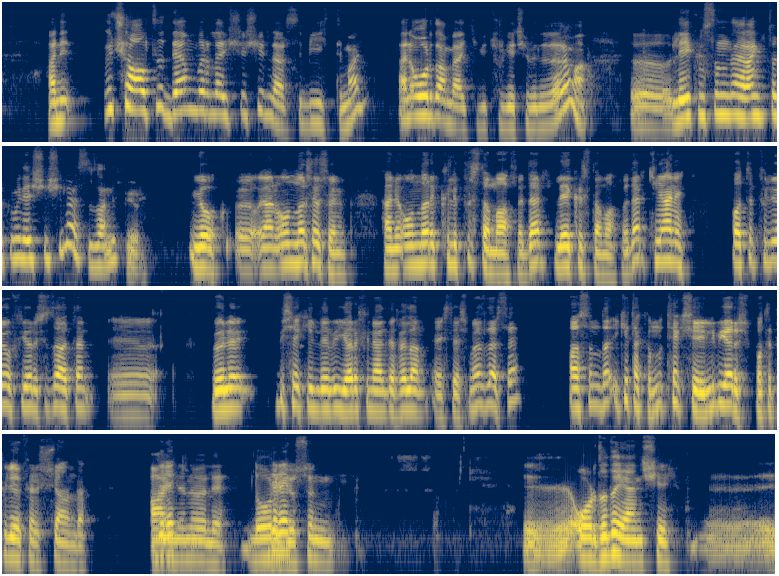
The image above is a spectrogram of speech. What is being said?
hani 3-6 Denver'la eşleşirlerse bir ihtimal. Hani oradan belki bir tur geçebilirler ama e, Lakers'ın herhangi bir takımıyla eşleşirlerse zannetmiyorum. Yok e, yani onları şöyle söyleyeyim. Hani onları Clippers da mahveder, Lakers da mahveder ki yani Batı playoff yarışı zaten e, böyle bir şekilde bir yarı finalde falan eşleşmezlerse aslında iki takımlı tek şehirli bir yarış Batı playoff yarışı şu anda. Aynen Direkt- öyle. Doğru direkt- diyorsun. Ee, orada da yani şey e,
